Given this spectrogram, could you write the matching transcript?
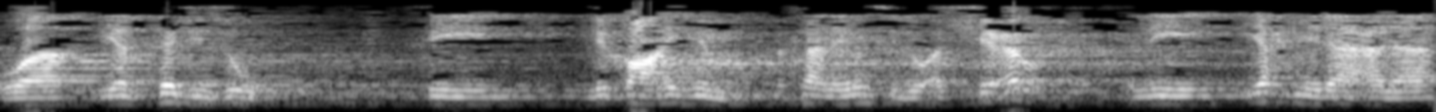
ويرتجز في لقائهم فكان ينسل الشعر ليحمل على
